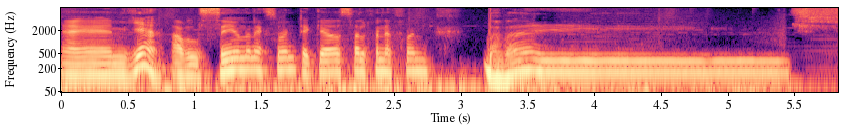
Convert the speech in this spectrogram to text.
And yeah i will see you in the next one. Take care of yourself and have fun. Bye bye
